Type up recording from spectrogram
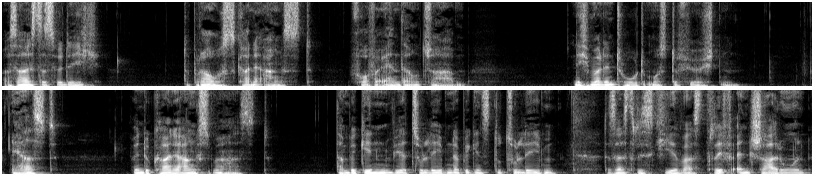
Was heißt das für dich? Du brauchst keine Angst vor Veränderung zu haben. Nicht mal den Tod musst du fürchten. Erst, wenn du keine Angst mehr hast, dann beginnen wir zu leben, da beginnst du zu leben. Das heißt, riskier was, triff Entscheidungen,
